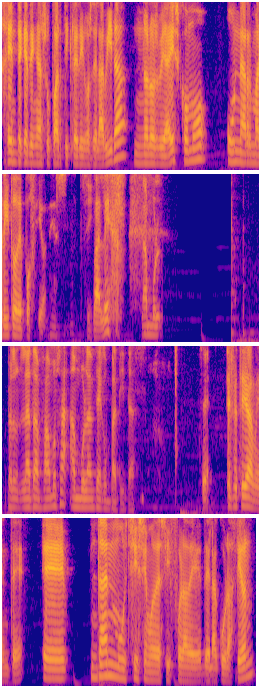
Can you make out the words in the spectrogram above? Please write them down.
Gente que tenga en su party clérigos de la vida, no los veáis como un armarito de pociones. ¿Vale? Perdón, la tan famosa ambulancia con patitas. Sí. Efectivamente. Eh, dan muchísimo de sí fuera de, la curación.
